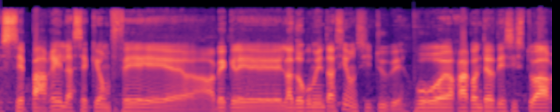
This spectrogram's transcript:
séparer là, ce qu'on fait euh, avec la documentation, si tu veux. Pour raconter des histoires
